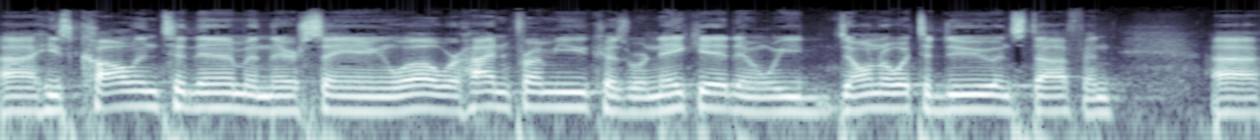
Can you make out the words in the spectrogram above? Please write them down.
uh, he's calling to them and they're saying well we're hiding from you because we're naked and we don't know what to do and stuff and uh,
